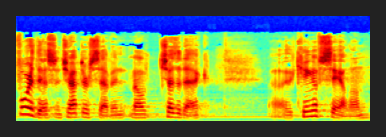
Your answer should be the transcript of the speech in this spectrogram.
For this, in chapter 7, Melchizedek, uh, the king of Salem,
